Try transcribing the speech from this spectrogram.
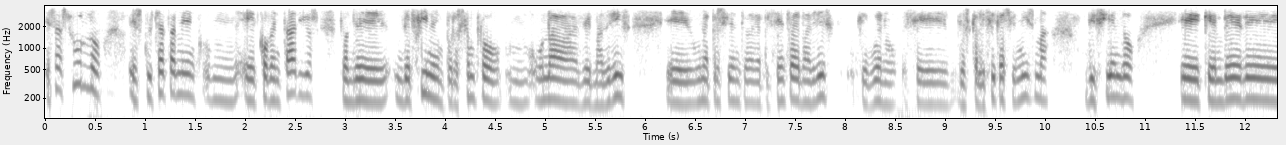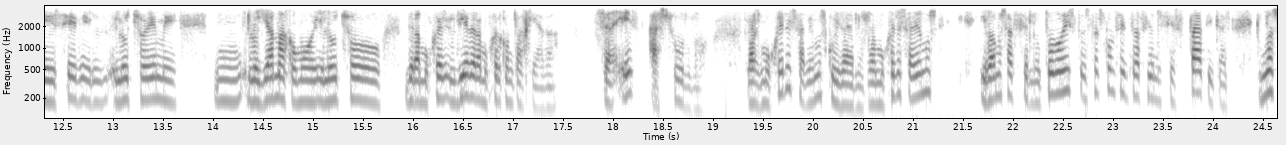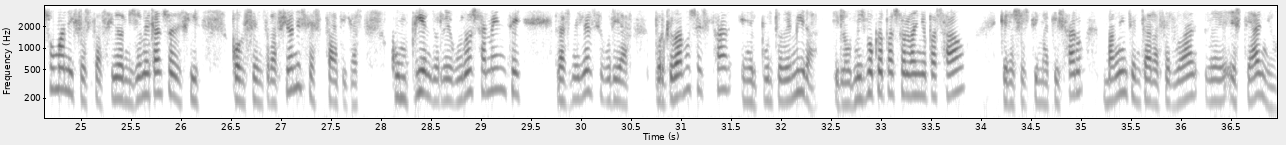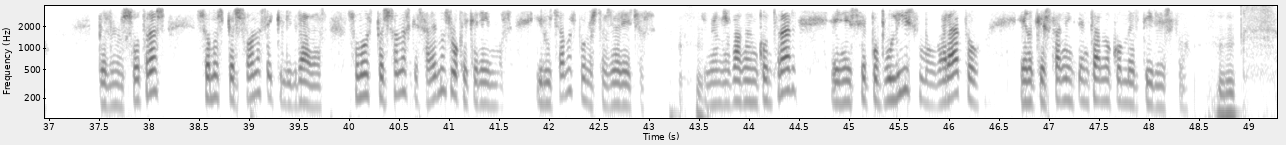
Es absurdo escuchar también mm, eh, comentarios donde definen, por ejemplo, mm, una de Madrid, eh, una presidenta de la presidenta de Madrid, que bueno, se descalifica a sí misma diciendo eh, que en vez de ser el, 8M mm, lo llama como el 8 de la mujer, el día de la mujer contagiada. O sea, es absurdo. Las mujeres sabemos cuidarnos, las mujeres sabemos y vamos a hacerlo. Todo esto, estas concentraciones estáticas, que no son manifestaciones, yo me canso de decir concentraciones estáticas, cumpliendo rigurosamente las medidas de seguridad, porque vamos a estar en el punto de mira. Y lo mismo que pasó el año pasado, que nos estigmatizaron, van a intentar hacerlo eh, este año pero nosotras somos personas equilibradas, somos personas que sabemos lo que queremos y luchamos por nuestros derechos. Y no nos van a encontrar en ese populismo barato en el que están intentando convertir esto.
